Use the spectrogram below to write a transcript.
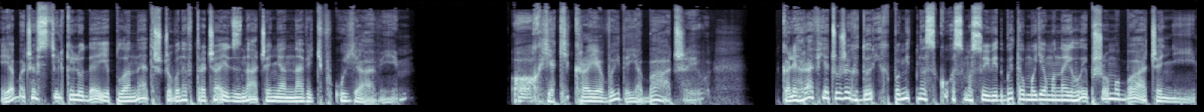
Я бачив стільки людей і планет, що вони втрачають значення навіть в уяві. Ох, які краєвиди я бачив. Каліграфія чужих доріг помітна з космосу і відбита в моєму найглибшому баченні,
